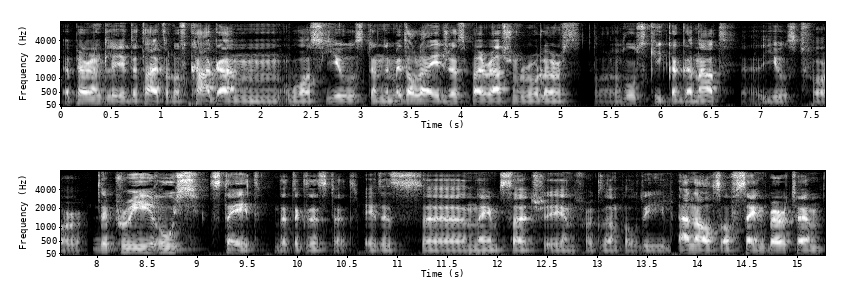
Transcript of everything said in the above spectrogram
Apparently, the title of Kagan was used in the Middle Ages by Russian rulers. Ruski Kaganat, uh, used for the pre-Rus state that existed. It is uh, named such in, for example, the Annals of Saint Bertin,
